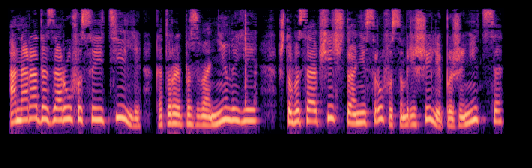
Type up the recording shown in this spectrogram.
Она рада за Руфуса и Тилли, которая позвонила ей, чтобы сообщить, что они с Руфусом решили пожениться,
